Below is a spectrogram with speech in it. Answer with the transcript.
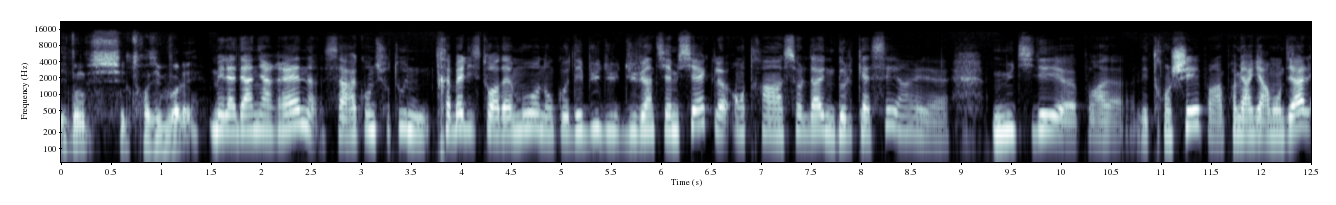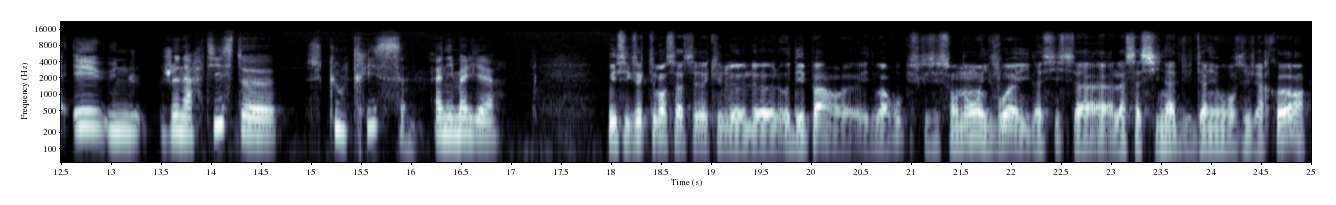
Et donc, c'est le troisième volet. Mais La dernière reine, ça raconte surtout une très belle histoire d'amour, donc au début du XXe siècle, entre un soldat, une gueule cassée, hein, euh, mutilé euh, pendant les tranchées, pendant la Première Guerre mondiale, et une jeune artiste, euh, sculptrice animalière. Oui, c'est exactement ça. C'est-à-dire que le, au départ, Édouard Roux, puisque c'est son nom, il voit, il assiste à l'assassinat du dernier ours du Vercors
